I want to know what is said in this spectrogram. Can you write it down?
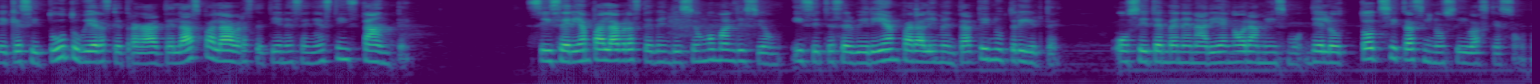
de que si tú tuvieras que tragarte las palabras que tienes en este instante, si serían palabras de bendición o maldición, y si te servirían para alimentarte y nutrirte, o si te envenenarían ahora mismo de lo tóxicas y nocivas que son.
